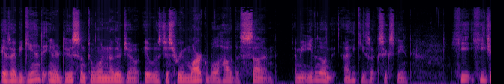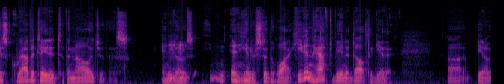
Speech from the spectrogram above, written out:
as I began to introduce them to one another, Joe, it was just remarkable how the son, I mean, even though I think he's like 16, he he just gravitated to the knowledge of this. And he mm-hmm. goes, and he understood the why. He didn't have to be an adult to get it. Uh, you know,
